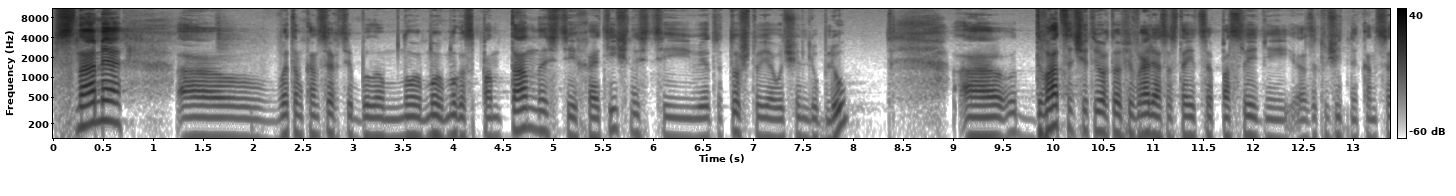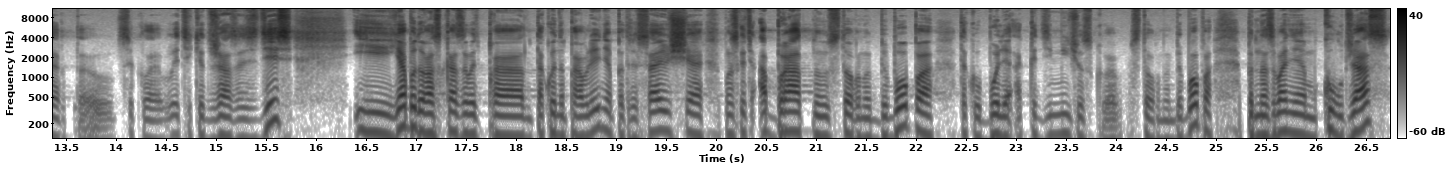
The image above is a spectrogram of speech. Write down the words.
с нами. А, в этом концерте было много, много, много спонтанности, хаотичности. И это то, что я очень люблю. А, 24 февраля состоится последний э, заключительный концерт э, цикла «Этики джаза» здесь. И я буду рассказывать про такое направление потрясающее, можно сказать, обратную сторону бибопа, такую более академическую сторону бибопа под названием Cool Jazz.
